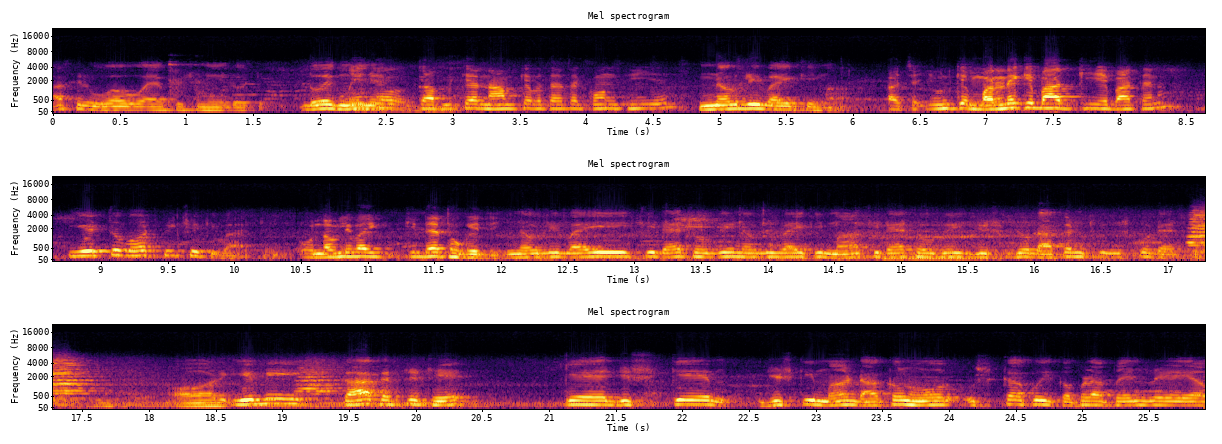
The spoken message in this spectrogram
आखिर हुआ हुआ है कुछ नहीं दो दो एक महीने। क्या नाम क्या बताया था कौन थी ये? नवली बाई की माँ। अच्छा उनके मरने के बाद की ये बात है ना? ये तो बहुत पीछे की बात है। वो नवली बाई की डेथ हो गई थी। नवली बाई की डेथ हो गई नवली बाई की माँ की डेथ हो गई जिस जो डाकन थी उसको डेथ और ये भी कहा करते थे कि जिसके जिसकी माँ डाकन हो और उसका कोई कपड़ा पहन ले या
